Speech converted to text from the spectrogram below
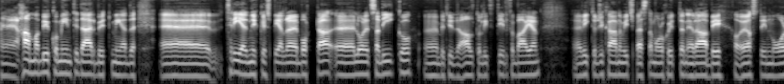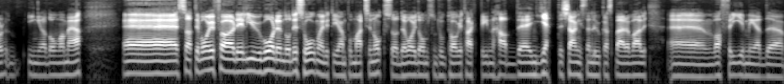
Eh, Hammarby kom in till derbyt med eh, tre nyckelspelare borta. Eh, Loret Sadiko eh, betyder allt och lite till för Bayern. Eh, Viktor Djukanovic, bästa målskytten. Erabi har öst in mål. Ingen av dem var med. Eh, så att det var ju fördel Djurgården då, det såg man ju lite grann på matchen också. Det var ju de som tog tag i taktpinnen, hade en jättechans när Lukas Bergvall eh, var fri med eh,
